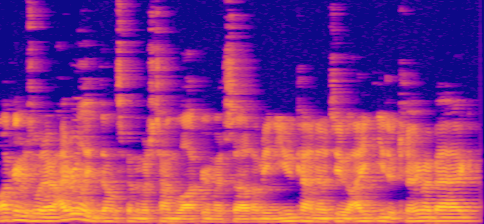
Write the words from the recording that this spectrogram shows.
locker rooms, whatever. I really don't spend that much time in the locker room myself. I mean, you kind of know too. I either carry my bag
